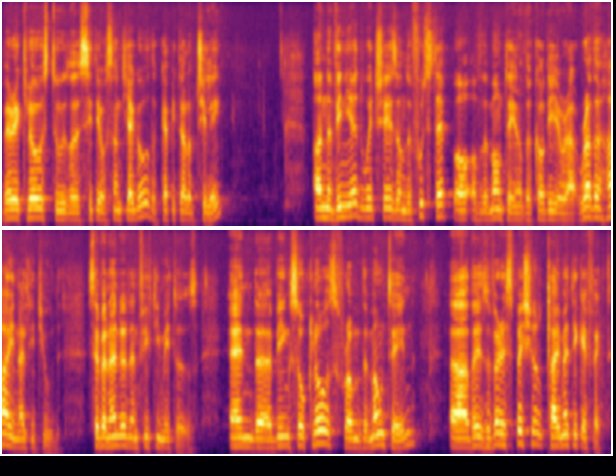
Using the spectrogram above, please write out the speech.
very close to the city of Santiago, the capital of Chile, on a vineyard which is on the footstep of, of the mountain of the Cordillera, rather high in altitude, 750 meters. And uh, being so close from the mountain, uh, there is a very special climatic effect.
